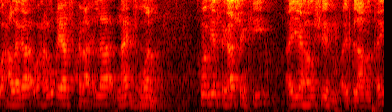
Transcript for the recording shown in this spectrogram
Waxaa laga waxaa lagu qiyaasi karaa ilaa ninety one. Koob iyo sagaashankii ayaa hawsheedu ay bilaabantay.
